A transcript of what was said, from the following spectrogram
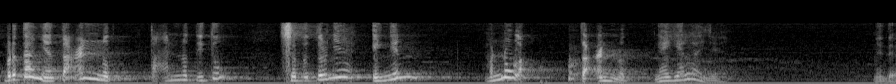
bertanya ta'annut. Ta'annut itu sebetulnya ingin menolak. Ta'annut, ngeyel aja. Gitu.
